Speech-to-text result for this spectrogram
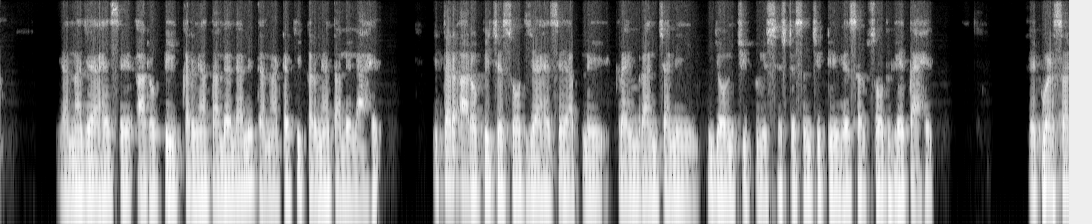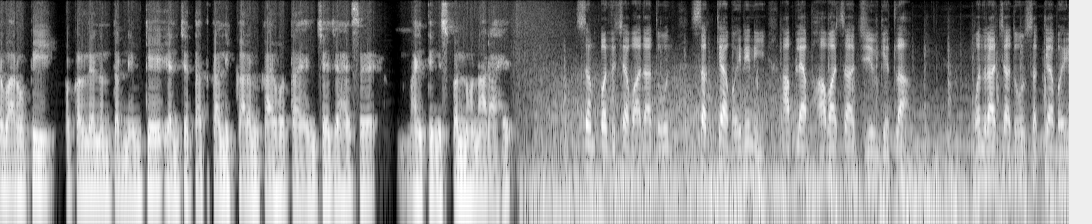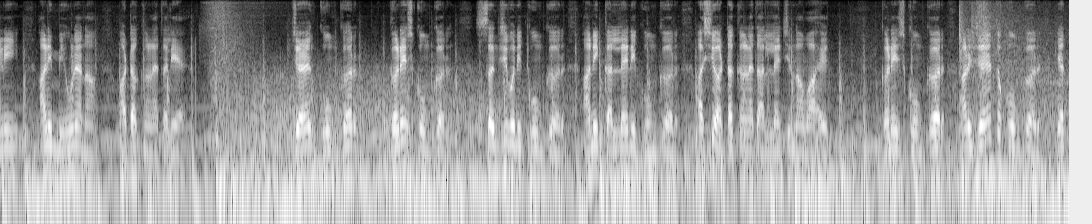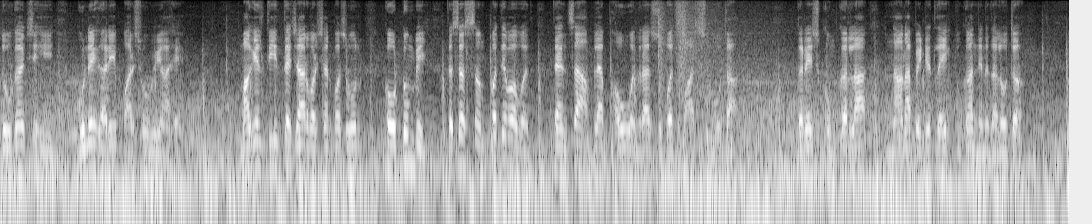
यांना जे आहे ते आरोपी करण्यात आलेले आणि त्यांना अटकी करण्यात आलेल्या आहे. इतर आरोपीचे शोध जे आहे ते आपली क्राईम ब्रांच आणि जोनची पोलीस स्टेशनची टीम हे सर्व शोध घेत आहे एक वेळ सर्व आरोपी पकडल्यानंतर नेमके यांचे तात्कालिक कारण काय होत आहे यांचे जे आहे ते माहिती निष्पन्न होणार आहे. संपत्तीच्या वादातून सख्या बहिणींनी आपल्या भावाचा जीव घेतला. वनराजच्या दोन सख्या बहिणी आणि मेहुण्यांना अटक करण्यात आली आहे. जयंत कोमकर गणेश कोमकर संजीवनी कोमकर आणि कल्याणी कोमकर अशी अटक करण्यात आलेल्यांची नावं आहेत. गणेश कोमकर आणि जयंत कोमकर या दोघांचीही गुन्हेगारी पार्श्वभूमी आहे. मागील तीन ते चार वर्षांपासून कौटुंबिक तसंच संपत्तीबाबत त्यांचा आपल्या भाऊ वनराजसोबत वाद सुरू होता. गणेश कुमकरला नाना पेठेतलं एक दुकान देण्यात आलं होतं.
